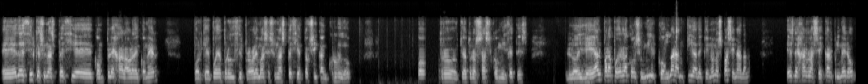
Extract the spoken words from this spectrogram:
Eh, he de decir que es una especie compleja a la hora de comer, porque puede producir problemas, es una especie tóxica en crudo, otro, que otros ascomicetes. Lo ideal para poderla consumir con garantía de que no nos pase nada es dejarla secar primero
